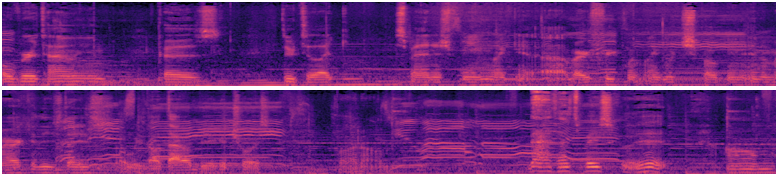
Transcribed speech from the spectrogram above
over Italian because due to like Spanish being like a very frequent language spoken in America these days, so we thought that would be a good choice. But um, that that's basically it. Um,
